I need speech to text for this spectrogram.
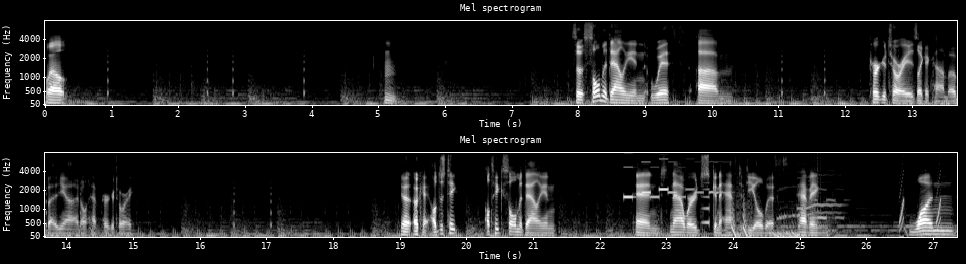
Well. Hmm. So Soul Medallion with um, Purgatory is like a combo, but yeah, I don't have Purgatory. Yeah, okay, I'll just take I'll take Soul Medallion and now we're just gonna have to deal with having one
